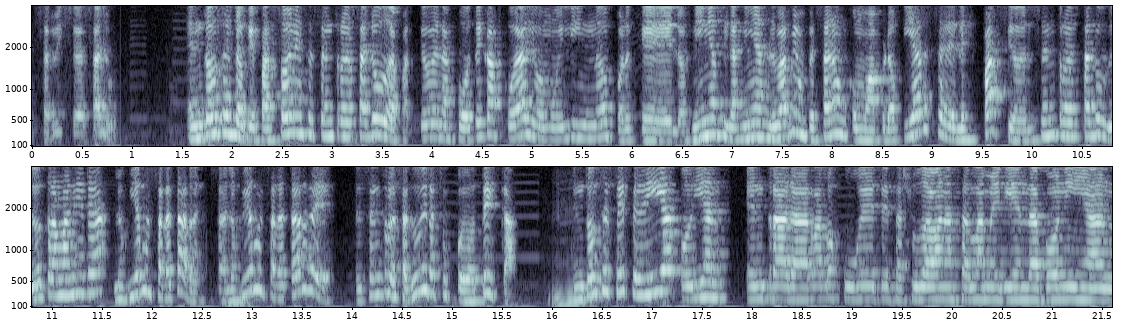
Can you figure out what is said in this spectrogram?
servicio de salud. Entonces lo que pasó en ese centro de salud a partir de las botecas fue algo muy lindo porque los niños y las niñas del barrio empezaron como a apropiarse del espacio del centro de salud de otra manera los viernes a la tarde. O sea, los viernes a la tarde el centro de salud era su juegoteca. Entonces ese día podían entrar a agarrar los juguetes, ayudaban a hacer la merienda, ponían,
